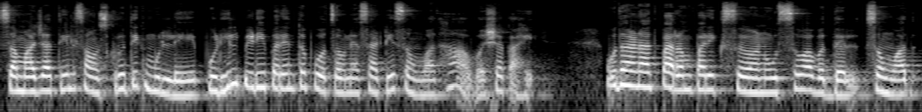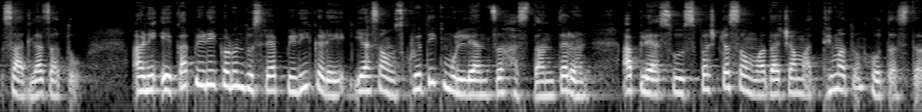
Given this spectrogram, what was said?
समाजातील सांस्कृतिक मूल्ये पुढील पिढीपर्यंत पोहोचवण्यासाठी संवाद हा आवश्यक आहे. उदाहरणार्थ पारंपरिक सण उत्सवाबद्दल संवाद साधला जातो आणि एका पिढीकडून दुसऱ्या पिढीकडे या सांस्कृतिक मूल्यांचं हस्तांतरण आपल्या सुस्पष्ट संवादाच्या माध्यमातून होत असतं.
